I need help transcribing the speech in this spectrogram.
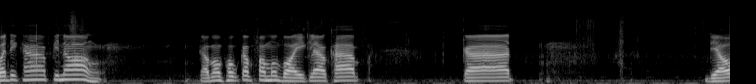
วัสดีครับพี่น้อง กลับมาพบกับฟาร์มบอยอีกแล้วครับกาเดี๋ยว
